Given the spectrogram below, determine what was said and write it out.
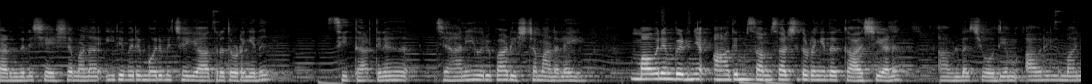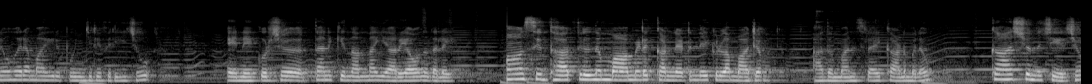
കടന്നതിന് ശേഷമാണ് ഇരുവരും ഒരുമിച്ച് യാത്ര തുടങ്ങിയത്. സിദ്ധാർത്ഥിന് ജാനിയെ ഒരുപാട് ഇഷ്ടമാണല്ലേ? മൗനം വെടിഞ്ഞ് ആദ്യം സംസാരിച്ചു തുടങ്ങിയത് കാശിയാണ്. അവളുടെ ചോദ്യം അവനിൽ മനോഹരമായൊരു പുഞ്ചിരി വിരിയിച്ചു. എന്നെക്കുറിച്ച് തനിക്ക് നന്നായി അറിയാവുന്നതല്ലേ? ആ സിദ്ധാർത്ഥിൽ നിന്നും മാമിയുടെ കണ്ണേട്ടനിലേക്കുള്ള മാറ്റം. അത് മനസ്സിലായി കാണുമല്ലോ. കാശി ഒന്ന് ചിരിച്ചു.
